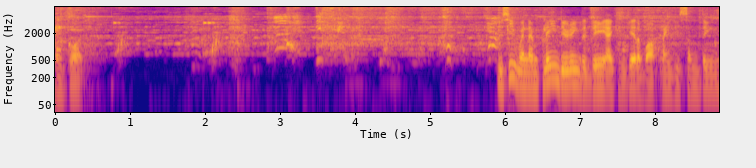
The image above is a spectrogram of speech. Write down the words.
Oh god. You see, when I'm playing during the day, I can get about 90 something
